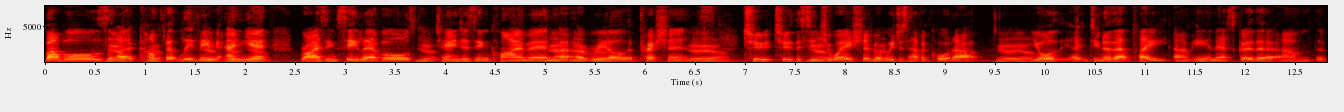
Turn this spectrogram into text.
bubbles, Yeah, uh, comfort yeah, living, yeah, and yeah, yet rising sea levels, Yeah. changes in climate, Yeah, a, yeah, a real oppression Yeah, yeah, to to the Yeah, situation, but yeah. we just haven't caught up. yeah, yeah. You're, uh, do you know that play um, Ionesco, the um, the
